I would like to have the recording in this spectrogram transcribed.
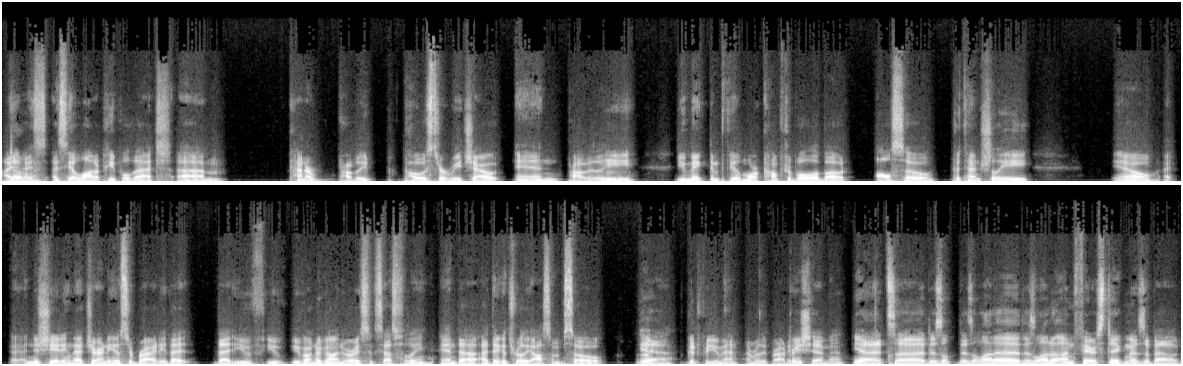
I, I Totally. s- I see a lot of people that um, kind of probably post or reach out, and probably Hmm. you make them feel more comfortable about also potentially, you know, initiating that journey of sobriety that that you've you've you've undergone very successfully, and uh, I think it's really awesome. So Yeah. good for you, man. I'm really proud of you. Appreciate it, man. Yeah, it's uh there's a, there's a lot of there's a lot of unfair stigmas about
